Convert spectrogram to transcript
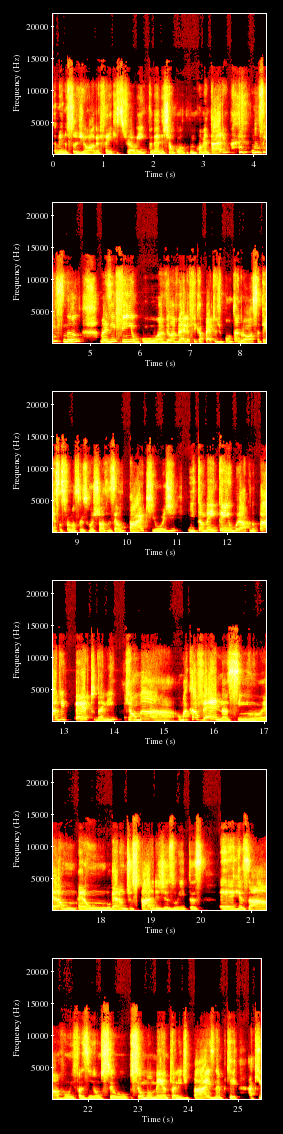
Também não sou geógrafa aí, que se tiver alguém que puder deixar um, um comentário nos ensinando. Mas, enfim, o, o, a Vila Velha fica perto de Ponta Grossa, tem essas formações rochosas, é um parque hoje. E também tem o Buraco do Padre perto dali, que é uma, uma caverna, assim, era um, era um lugar onde os padres jesuítas é, rezavam e faziam o seu, seu momento ali de paz, né? Porque aqui,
